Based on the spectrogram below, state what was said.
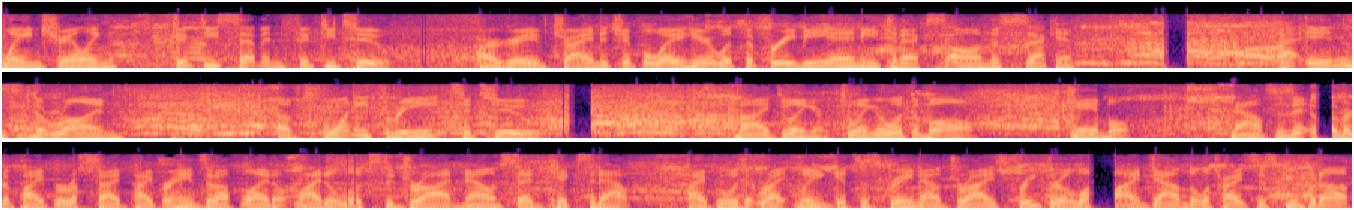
Wayne trailing 57-52. Hargrave trying to chip away here with the freebie, and he connects on the second. That ends the run of 23 to 2 by Dwenger. Dwenger with the ball. Campbell bounces it over to Piper. Right side. Piper hands it off Lytle. Lytle looks to drive. Now instead kicks it out. Piper with it right wing. Gets a screen out. Drives free throw line. Down the tries to scoop it up.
